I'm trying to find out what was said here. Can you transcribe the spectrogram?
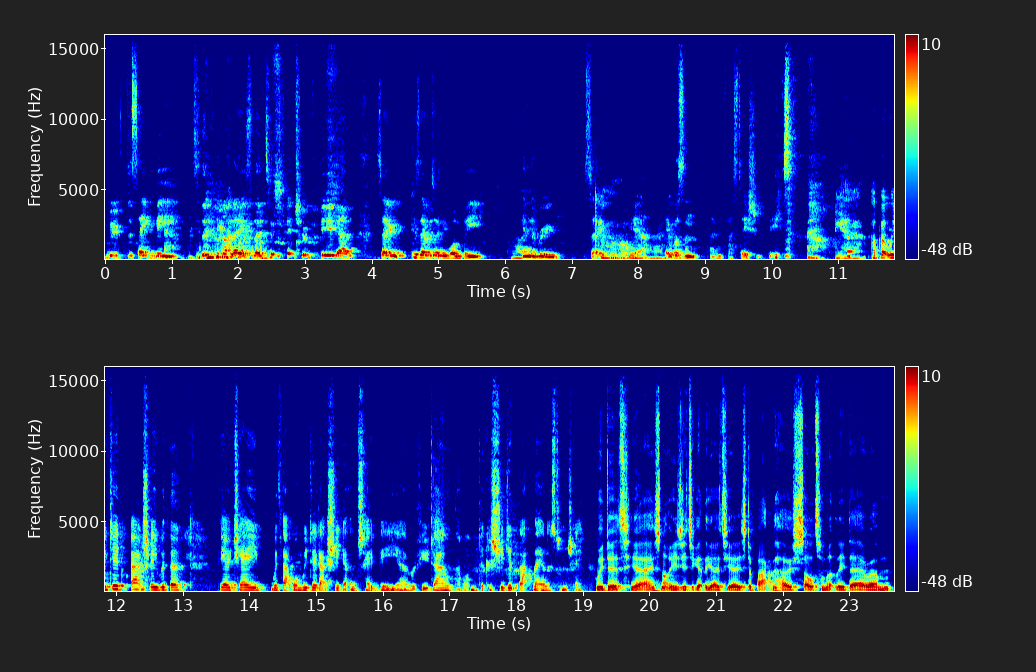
moved the same bee to the new place and then took a picture of the bee again. So because there was only one bee in the room, so Oh. yeah, it wasn't an infestation of bees. Yeah, Uh, but we did actually with the the OTA with that one. We did actually get them to take the uh, review down that one because she did blackmail us, didn't she? We did, yeah. It's not easy to get the OTAs to back the hosts. Ultimately, their um,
